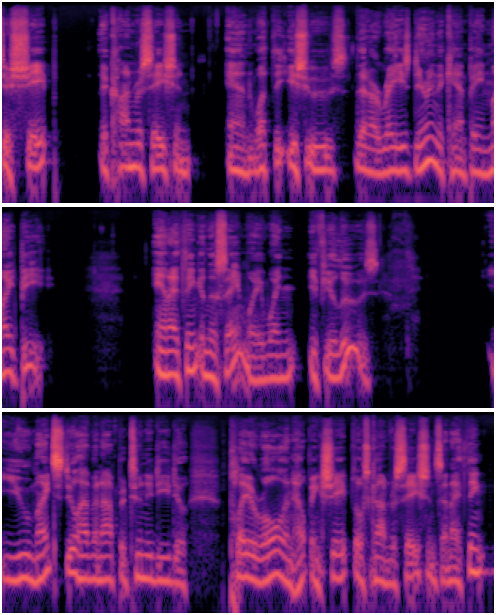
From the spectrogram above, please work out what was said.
to shape the conversation and what the issues that are raised during the campaign might be. And I think in the same way, when if you lose, you might still have an opportunity to play a role in helping shape those conversations. And I think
